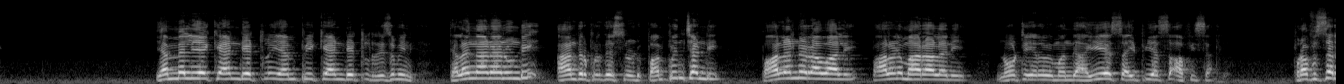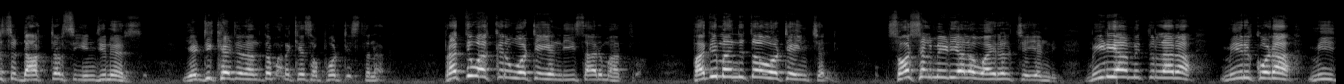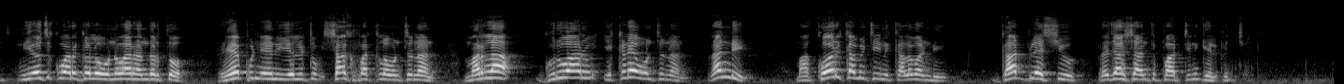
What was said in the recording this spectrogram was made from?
ఎమ్మెల్యే క్యాండిడేట్లు ఎంపీ క్యాండిడేట్లు రెజమీని తెలంగాణ నుండి ఆంధ్రప్రదేశ్ నుండి పంపించండి. పాలన రావాలి పాలన మారాలని నూట ఇరవై మంది ఐఏఎస్ ఐపీఎస్ ఆఫీసర్లు ప్రొఫెసర్స్ డాక్టర్స్ ఇంజనీర్స్ ఎడ్యుకేటెడ్ అంతా మనకే సపోర్ట్ ఇస్తున్నారు. ప్రతి ఒక్కరు ఓటేయండి ఈసారి మాత్రం. పది మందితో ఓటేయించండి. సోషల్ మీడియాలో వైరల్ చేయండి. మీడియా మిత్రులారా మీరు కూడా మీ నియోజకవర్గంలో ఉన్నవారందరితో రేపు నేను ఎల్లుటు విశాఖపట్నంలో ఉంటున్నాను. మరలా గురువారం ఇక్కడే ఉంటున్నాను. రండి మా కోర్ కమిటీని కలవండి. God bless you. ప్రజాశాంతి పార్టీని గెలిపించండి.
